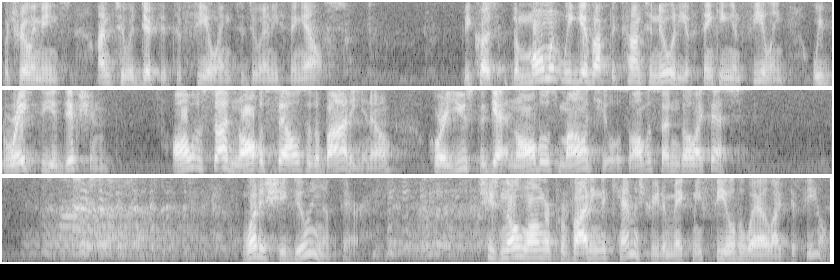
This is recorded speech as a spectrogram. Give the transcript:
Which really means I'm too addicted to feeling to do anything else. Because the moment we give up the continuity of thinking and feeling, we break the addiction. All of a sudden, all the cells of the body, you know, who are used to getting all those molecules, all of a sudden go like this. what is she doing up there? She's no longer providing the chemistry to make me feel the way I like to feel.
